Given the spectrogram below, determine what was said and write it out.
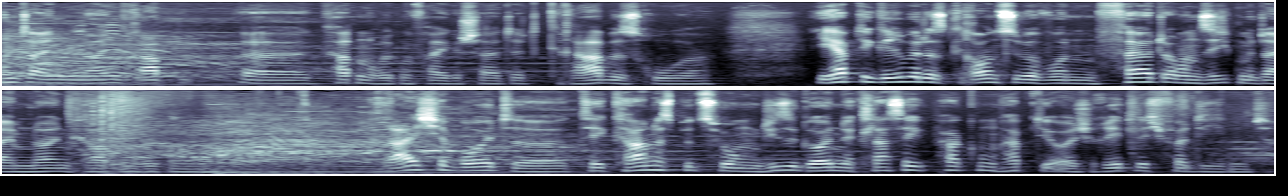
und einen neuen Grab äh, Kartenrücken freigeschaltet. Grabesruhe. Ihr habt die Gräber des Grauens überwunden. Feiert euren Sieg mit einem neuen Kartenrücken. Reiche Beute. Tekan ist bezwungen. Diese goldene Klassikpackung habt ihr euch redlich verdient.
